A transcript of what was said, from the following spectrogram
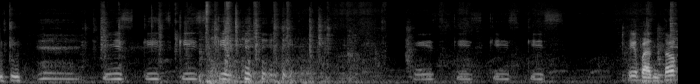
kiss, kiss, kiss, kiss. kiss, kiss, kiss, kiss. Sige, pantok.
